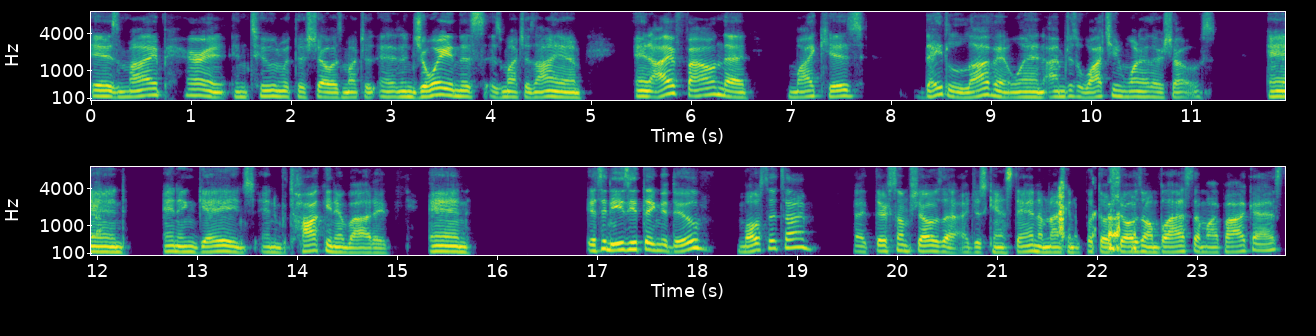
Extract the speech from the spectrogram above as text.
is my parent in tune with the show as much as and enjoying this as much as i am. And i found that my kids they love it when i'm just watching one of their shows and yeah. and engaged and talking about it and it's an easy thing to do most of the time. Like there's some shows that I just can't stand. I'm not going to put those shows on blast on my podcast.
